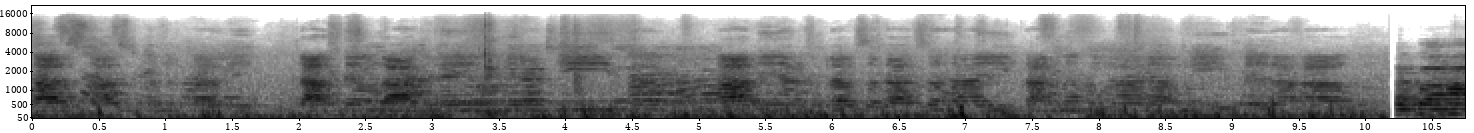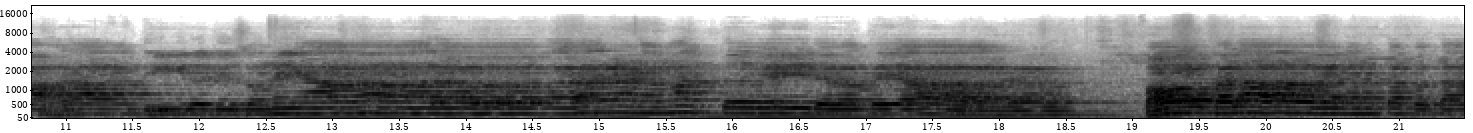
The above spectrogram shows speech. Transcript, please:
ਸਾਸ ਸਾਸ ਖਤ ਪਾਵੇ। ਰਾਸਤੇ ਉਂਗਾਜ ਲੈ ਮੇਰਾ ਚੀਤ ਆਦੇ ਅੰਤ ਪ੍ਰਭ ਸਦਾ ਸਹਾਈ, ਧਨ ਹਮਾਰਾ ਮੀਤ ਰਹਾ ਪਹਾਰਾ ਧੀਰਜ ਸੁਨਿਆਰ ਅਰਣ ਮਤ ਵੇਦ ਵਤਿਆਰ ਪਉ ਕਲਾ ਗਨ ਤਪਤਾਉ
